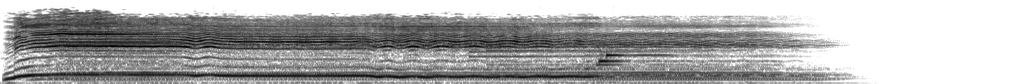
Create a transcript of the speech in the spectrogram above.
Me?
